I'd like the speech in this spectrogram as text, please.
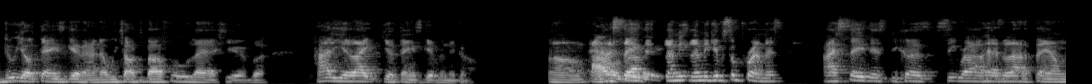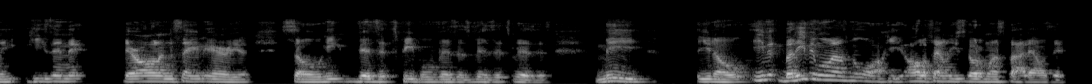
do your Thanksgiving? I know we talked about food last year, but how do you like your Thanksgiving to go? Um, and I, I say this, let me let me give some premise. I say this because C. Rob has a lot of family. He's in it. They're all in the same area, so he visits people, visits, visits, visits. Me, you know, even but even when I was in Milwaukee, all the family used to go to one spot. That was it.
